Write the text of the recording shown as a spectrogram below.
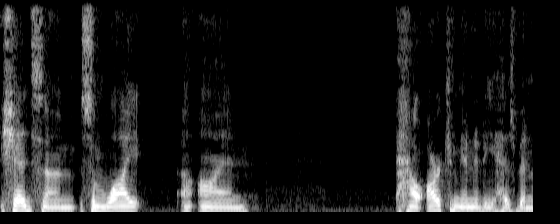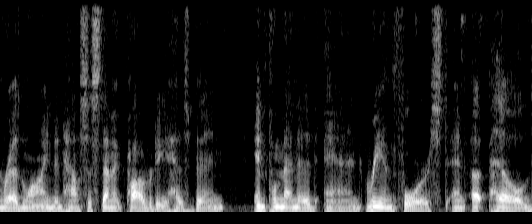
shed some some light uh, on how our community has been redlined and how systemic poverty has been implemented and reinforced and upheld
